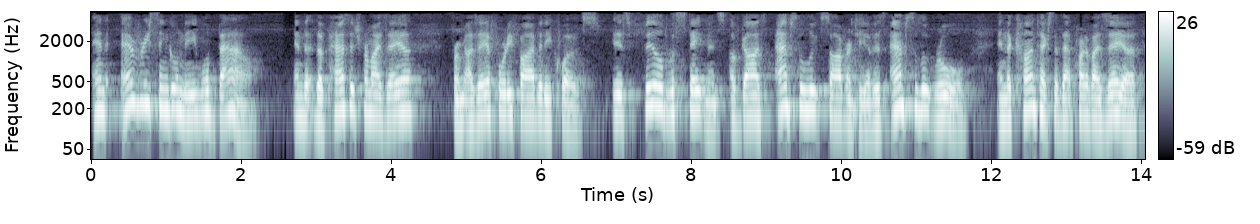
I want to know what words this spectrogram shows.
And every single knee will bow. And the, the passage from Isaiah, from Isaiah 45 that he quotes, is filled with statements of God's absolute sovereignty, of his absolute rule. And the context of that part of Isaiah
